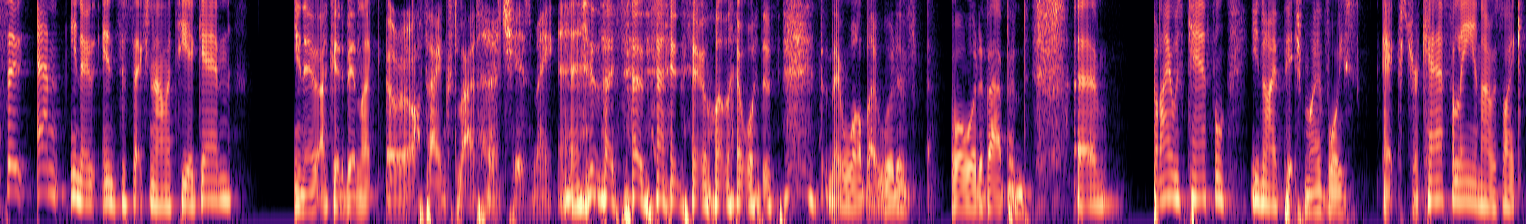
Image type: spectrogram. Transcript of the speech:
So, and, you know, intersectionality again, you know, I could have been like, "Oh, thanks, lad. Uh, cheers, mate." As I said, I don't know what that would have, don't know what that would have, what would have happened. Um, but I was careful. You know, I pitched my voice extra carefully, and I was like,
